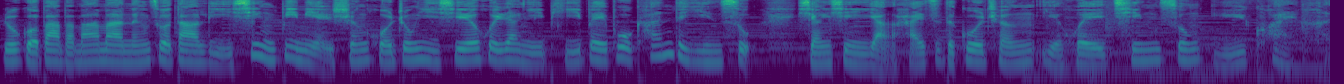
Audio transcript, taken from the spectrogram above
如果爸爸妈妈能做到理性避免生活中一些会让你疲惫不堪的因素，相信养孩子的过程也会轻松愉快很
